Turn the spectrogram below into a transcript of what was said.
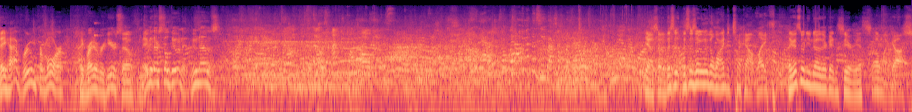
they have room for more, like right over here. So maybe they're still doing it. Who knows? Yeah, so this is this is literally the line to check out. Like, like this is when you know they're getting serious. Oh my gosh.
